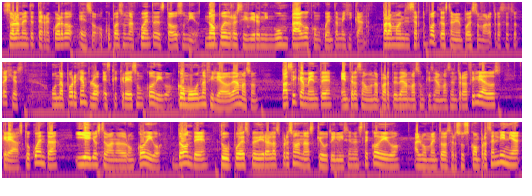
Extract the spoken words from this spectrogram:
Solamente te recuerdo eso, ocupas una cuenta de Estados Unidos. No puedes recibir ningún pago con cuenta mexicana. Para monetizar tu podcast también puedes tomar otras estrategias. Una, por ejemplo, es que crees un código como un afiliado de Amazon. Básicamente entras a una parte de Amazon que se llama Centro de Afiliados, creas tu cuenta y ellos te van a dar un código donde tú puedes pedir a las personas que utilicen este código al momento de hacer sus compras en línea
